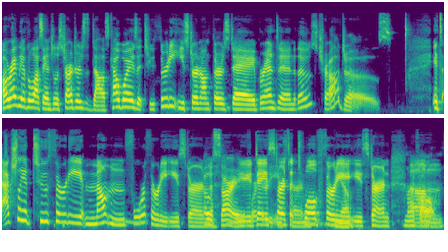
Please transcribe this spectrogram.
All right, we have the Los Angeles Chargers, the Dallas Cowboys at two thirty Eastern on Thursday. Brandon, those Chargers. It's actually at 2:30 Mountain, 4:30 Eastern. Oh, sorry. The day starts Eastern. at 12:30 yeah. Eastern. My um, fault.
